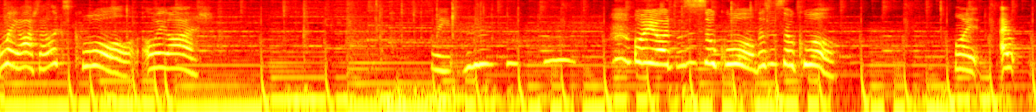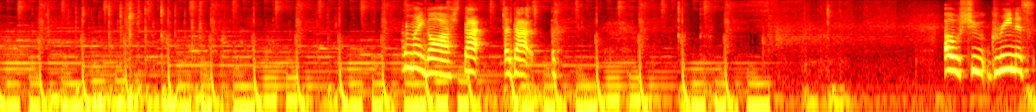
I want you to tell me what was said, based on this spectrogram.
Oh my gosh, that looks cool. Oh my gosh. Wait. oh my gosh, this is so cool. This is so cool. Wait, I... Oh my gosh, that, uh, that... Oh shoot, green is...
